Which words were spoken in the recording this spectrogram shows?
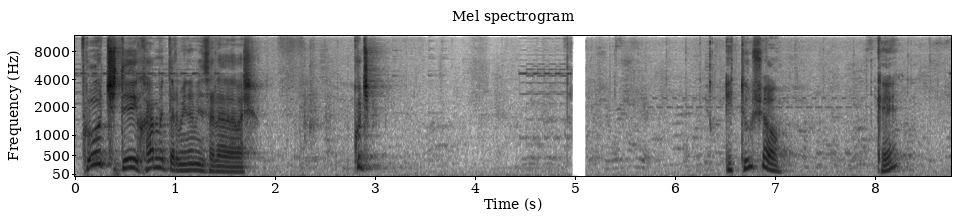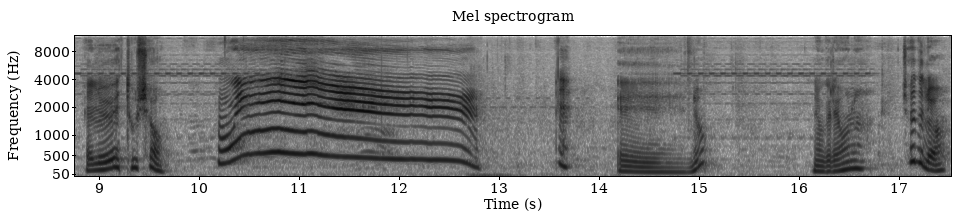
Escucha, te déjame terminar mi ensalada, vaya. Escucha. ¿Es tuyo? ¿Qué? ¿El bebé es tuyo? Eh, ¿no? ¿No querés uno? Llévatelo.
